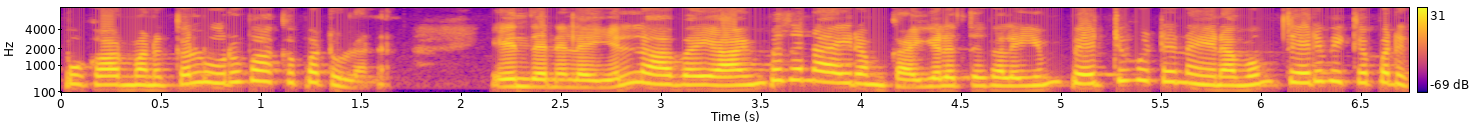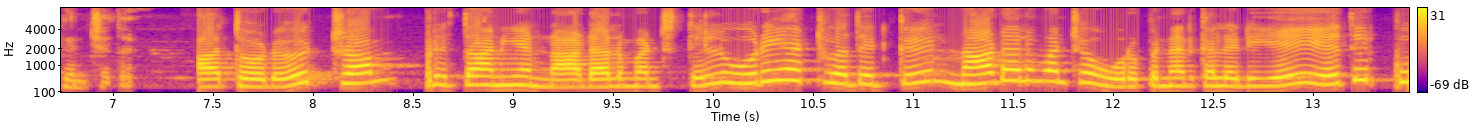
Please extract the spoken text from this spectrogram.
புகார் மனுக்கள் உருவாக்கப்பட்டுள்ளன. இந்த நிலையில் அவை ஐம்பதனாயிரம் கையெழுத்துகளையும் பெற்றுவிட்டன எனவும் தெரிவிக்கப்படுகின்றது. அத்தோடு ட்ரம்ப் பிரித்தானிய நாடாளுமன்றத்தில் உரையாற்றுவதற்கு நாடாளுமன்ற உறுப்பினர்களிடையே எதிர்ப்பு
